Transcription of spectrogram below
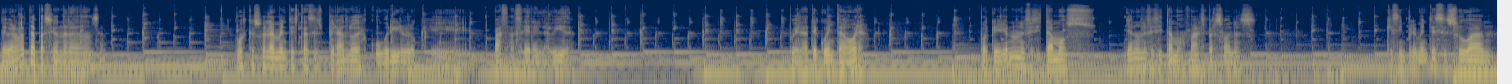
¿De verdad te apasiona la danza? ¿O es que solamente estás esperando a descubrir lo que vas a hacer en la vida? Pues date cuenta ahora porque ya no necesitamos ya no necesitamos más personas que simplemente se suban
